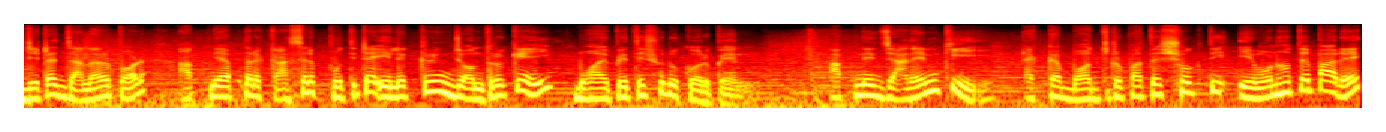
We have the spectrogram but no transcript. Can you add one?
যেটা জানার পর আপনি আপনার কাছের প্রতিটা ইলেকট্রনিক যন্ত্রকেই ভয় পেতে শুরু করবেন। আপনি জানেন কি? একটা বজ্রপাতের শক্তি এমন হতে পারে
